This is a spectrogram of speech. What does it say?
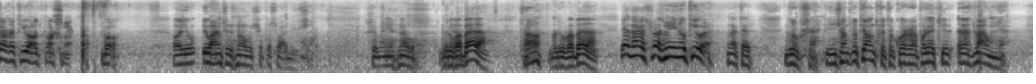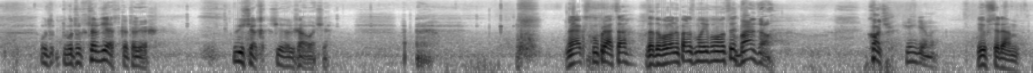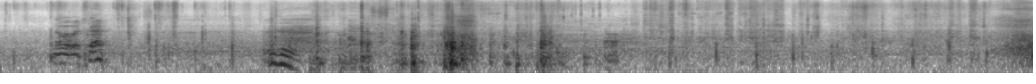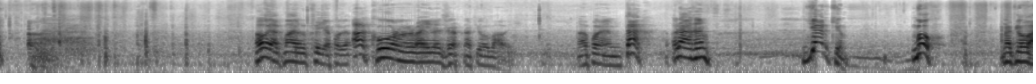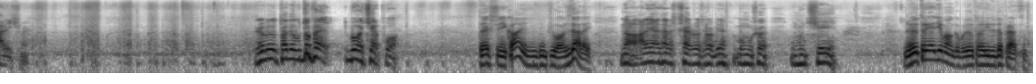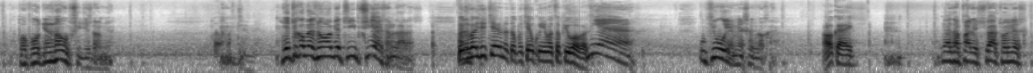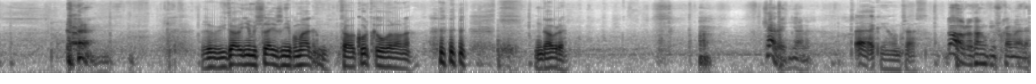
Trochę piła odpocznie, bo o, i, i łańcuch znowu się posłabił się. Trzeba nie znowu. Gruba bela. Co? Gruba bela. Ja zaraz wezmę inną piłę na te grubsze. 55 to kurwa poleci raz dwa u mnie. Bo to, bo to 40 to wiesz. Jak się zagrzała się. No jak współpraca? Zadowolony pan z mojej pomocy? Bardzo. Chodź, sięgniemy. Już siadamy. Na ławeczkę. O, jak Major przyjdzie, powie, a kurwa, ile drzew napiłowałeś. A powiem, tak, razem z dziarkiem. Dwóch napiłowaliśmy. Żeby tobie w dupę było ciepło. To jeszcze nie koniec, będziemy piłować dalej. No, ale ja zaraz przerwę zrobię, bo muszę umyć się i No jutro ja nie mogę, bo jutro idę do pracy. po południu znowu przyjdziesz do mnie. Ja tylko wezmę obiad i przyjeżdżam zaraz. To już będzie ciemno, to po ciemku nie ma co piłować. Nie! Upiłuję jeszcze trochę. Okej. Ja zapalę światło, wiesz. Żeby widzowie nie myśleli, że nie pomagam. Cała kurtka uwalona. Dobre. Siadaj, Janek. Tak, nie mam czasu. Dobra, zamknij już kamerę.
